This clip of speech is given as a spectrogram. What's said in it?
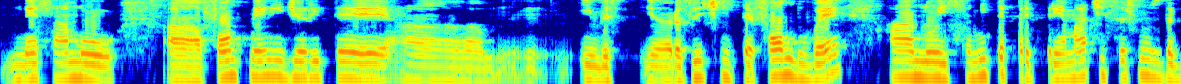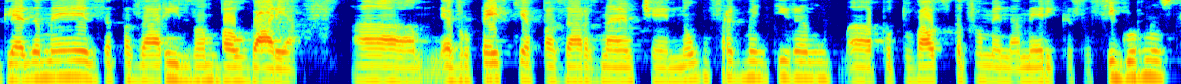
не само фонд менеджерите, различните фондове, но и самите предприемачи всъщност да гледаме за пазари извън България. Европейския пазар знаем, че е много фрагментиран, по това отстъпваме на Америка със сигурност.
